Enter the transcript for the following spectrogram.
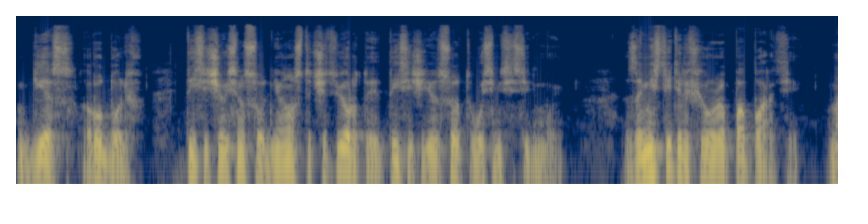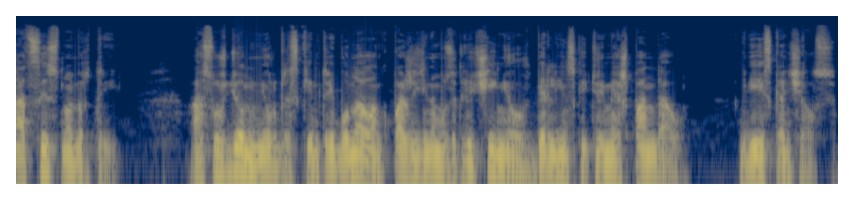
Гесс Рудольф, 1894-1987. Заместитель фюрера по партии, нацист номер 3. Осужден Нюрнбергским трибуналом к пожизненному заключению в берлинской тюрьме Шпандау, где и скончался.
